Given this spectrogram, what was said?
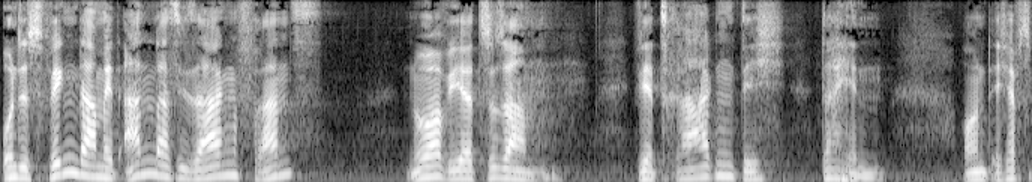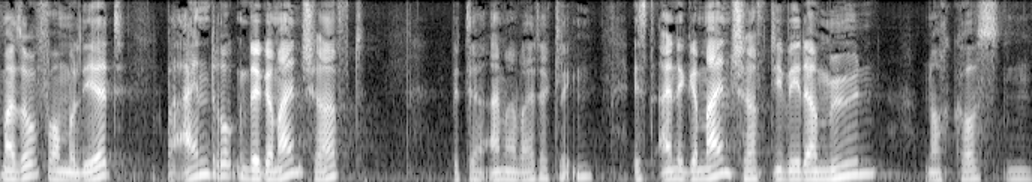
Und es fing damit an, dass sie sagen, Franz, nur wir zusammen, wir tragen dich dahin. Und ich habe es mal so formuliert, beeindruckende Gemeinschaft bitte einmal weiterklicken, ist eine Gemeinschaft, die weder Mühen noch Kosten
